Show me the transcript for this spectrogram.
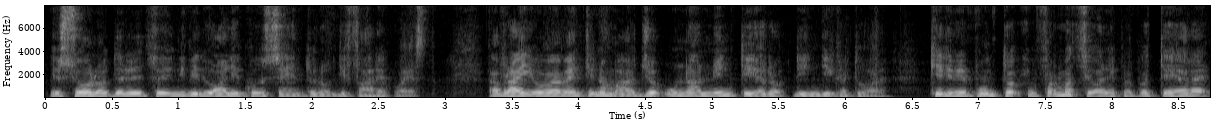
e solo delle lezioni individuali consentono di fare questo. Avrai ovviamente in omaggio un anno intero di indicatore. Chiedimi appunto informazioni per poter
